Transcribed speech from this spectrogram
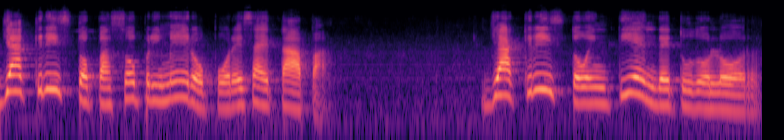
ya Cristo pasó primero por esa etapa. Ya Cristo entiende tu dolor.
